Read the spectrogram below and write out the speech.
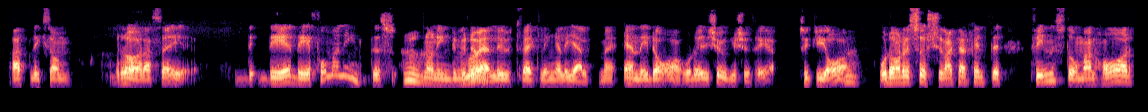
Att liksom röra sig. Det, det, får man inte Mm. någon individuell utveckling eller hjälp med än idag. Och det är 2023, tycker jag. Mm. Och de resurserna kanske inte finns då. Man har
